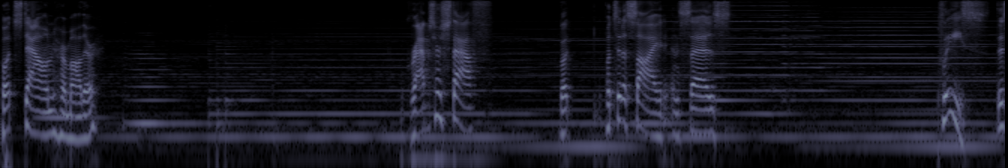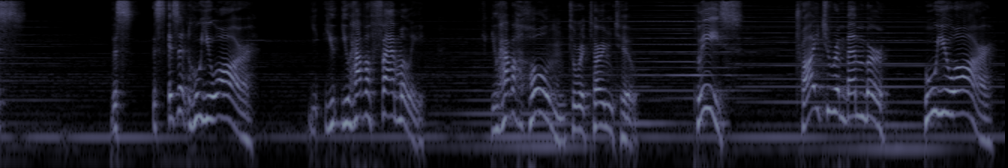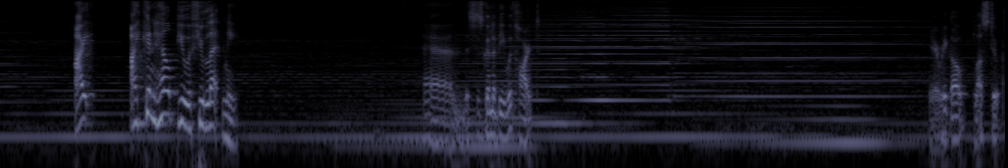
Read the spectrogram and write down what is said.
puts down her mother, grabs her staff, but puts it aside and says, Please, this... This... This isn't who you are. You, you, you have a family. You have a home to return to. Please, try to remember who you are. I... I can help you if you let me. And this is to be with heart. Here we go, plus two.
